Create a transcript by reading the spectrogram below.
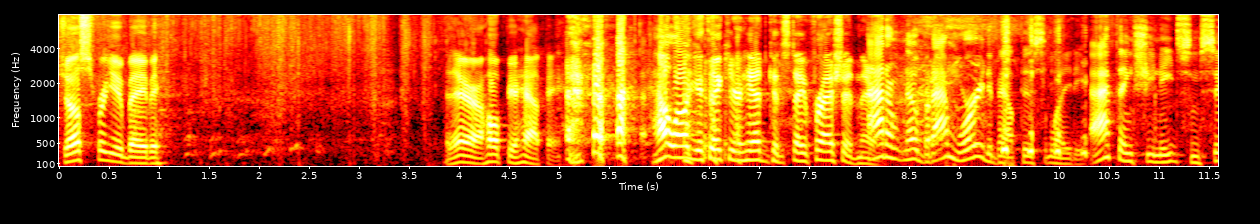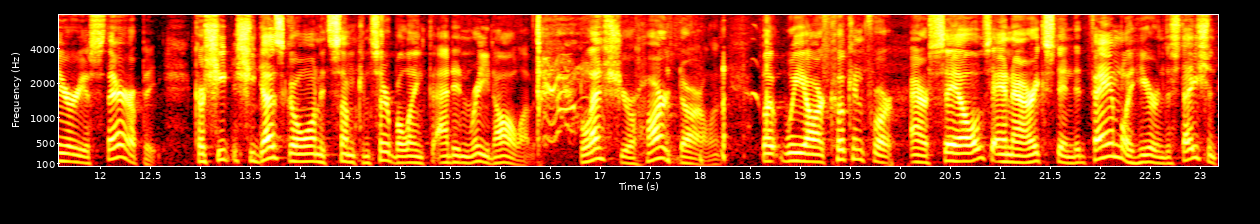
just for you, baby. There, I hope you're happy. How long do you think your head can stay fresh in there? I don't know, but I'm worried about this lady. I think she needs some serious therapy because she, she does go on at some considerable length. I didn't read all of it. Bless your heart, darling. But we are cooking for ourselves and our extended family here in the station.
